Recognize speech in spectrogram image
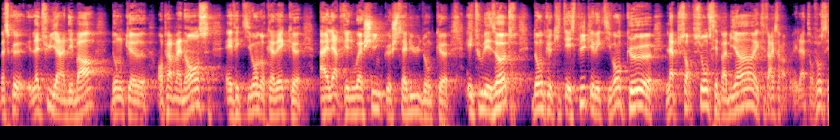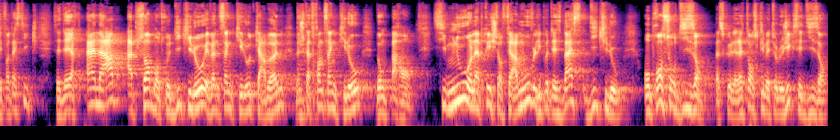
parce que là-dessus il y a un débat donc euh, en permanence effectivement donc avec euh, Alert Greenwashing que je salue donc euh, et tous les autres donc qui t'expliquent effectivement que l'absorption c'est pas bien etc, etc. l'absorption c'est fantastique c'est-à-dire qu'un arbre absorbe entre 10 kg et 25 kg de carbone jusqu'à 35 kg donc par an si nous On a pris sur Fairmove l'hypothèse basse 10 kilos. On prend sur 10 ans, parce que la latence climatologique, c'est 10 ans.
